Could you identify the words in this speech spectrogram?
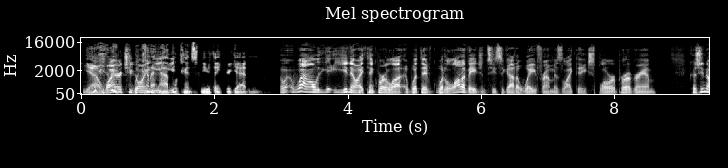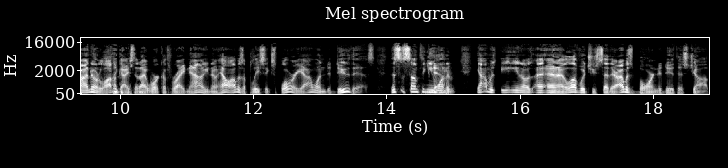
yeah. Why aren't you what going? kind of you- applicants do you think you're getting? Well, you know, I think we're a lot. What they've, what a lot of agencies have got away from is like the Explorer program, because you know, I know a lot of guys that I work with right now. You know, hell, I was a police explorer. Yeah, I wanted to do this. This is something you Yeah. want to. Yeah, I was. You know, and I love what you said there. I was born to do this job.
